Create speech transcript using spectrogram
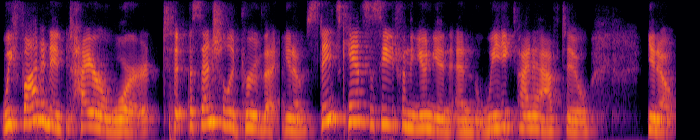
we fought an entire war to essentially prove that, you know, states can't secede from the Union and we kind of have to, you know,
